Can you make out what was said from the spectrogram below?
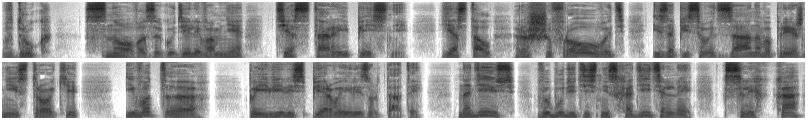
Вдруг снова загудели во мне те старые песни. Я стал расшифровывать и записывать заново прежние строки, и вот э, появились первые результаты — Надеюсь, вы будете снисходительны к слегка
